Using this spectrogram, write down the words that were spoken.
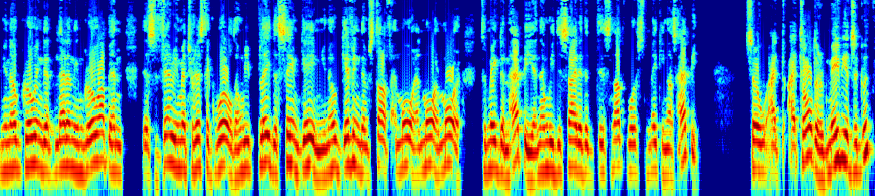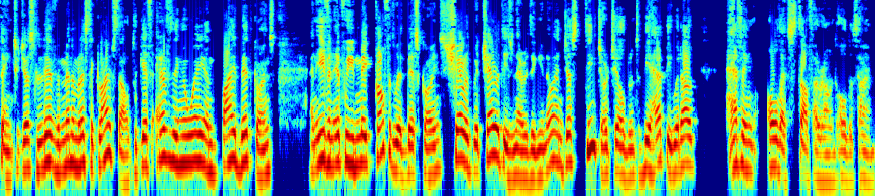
you know growing that letting them grow up in this very materialistic world, and we played the same game, you know, giving them stuff and more and more and more to make them happy, and then we decided that this not was making us happy. So I, I told her maybe it's a good thing to just live a minimalistic lifestyle, to give everything away and buy bitcoins, and even if we make profit with bitcoins, share it with charities and everything, you know, and just teach our children to be happy without having all that stuff around all the time.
